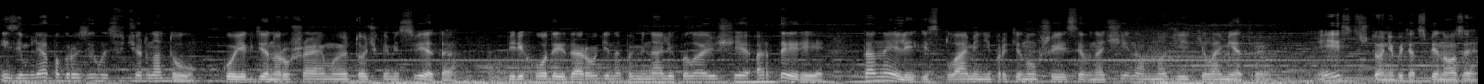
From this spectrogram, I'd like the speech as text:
и земля погрузилась в черноту, кое-где нарушаемую точками света. Переходы и дороги напоминали пылающие артерии, тоннели из пламени, протянувшиеся в ночи на многие километры. «Есть что-нибудь от Спинозы?»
